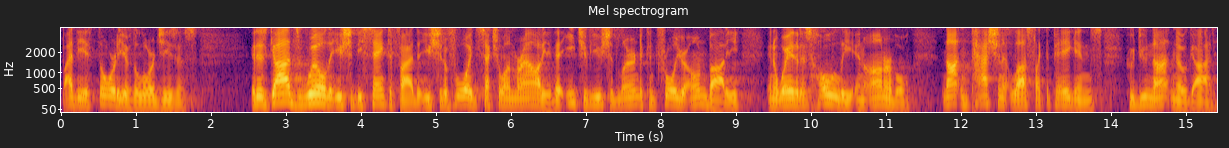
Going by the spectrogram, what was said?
by the authority of the Lord Jesus. It is God's will that you should be sanctified, that you should avoid sexual immorality, that each of you should learn to control your own body in a way that is holy and honorable, not in passionate lust like the pagans who do not know God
